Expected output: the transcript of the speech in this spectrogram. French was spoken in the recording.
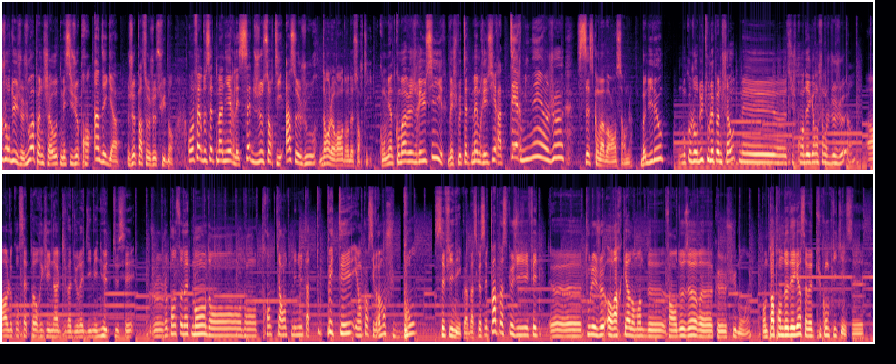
Aujourd'hui, je joue à Punch Out, mais si je prends un dégât, je passe au jeu suivant. On va faire de cette manière les 7 jeux sortis à ce jour dans leur ordre de sortie. Combien de combats vais-je réussir? Vais-je peut-être même réussir à terminer un jeu? C'est ce qu'on va voir ensemble. Bonne vidéo Donc aujourd'hui, tous les Punch Out, mais euh, si je prends des dégâts, on change de jeu. Hein. Ah, le concept original qui va durer 10 minutes, tu sais. Je, je pense honnêtement, dans, dans 30-40 minutes, à tout péter, et encore si vraiment je suis bon c'est fini quoi parce que c'est pas parce que j'ai fait euh, tous les jeux hors arcade en moins de enfin en deux heures euh, que je suis bon hein. pour ne pas prendre de dégâts ça va être plus compliqué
